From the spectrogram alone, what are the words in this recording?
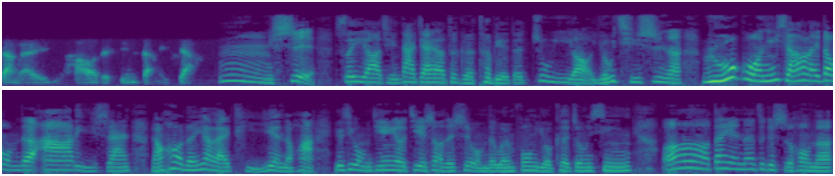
上来好好的欣赏一下。嗯，是，所以啊，请大家要这个特别的注意哦，尤其是呢，如果你想要来到我们的阿里山，然后呢要来体验的话，尤其我们今天要介绍的是我们的文峰游客中心哦。当然呢，这个时候呢，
